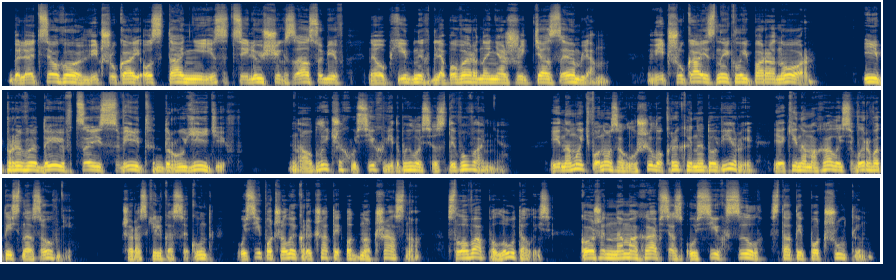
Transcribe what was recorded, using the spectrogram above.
Для цього відшукай останній з цілющих засобів, необхідних для повернення життя землям. Відшукай зниклий паранор і приведи в цей світ друїдів. На обличчях усіх відбилось здивування, і на мить воно заглушило крики недовіри, які намагались вирватись назовні. Через кілька секунд усі почали кричати одночасно, слова плутались, кожен намагався з усіх сил стати почутим.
